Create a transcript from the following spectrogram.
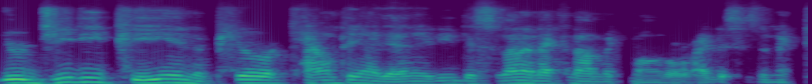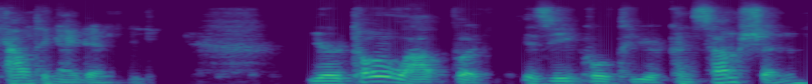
Your GDP in the pure accounting identity. This is not an economic model, right? This is an accounting identity. Your total output is equal to your consumption,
